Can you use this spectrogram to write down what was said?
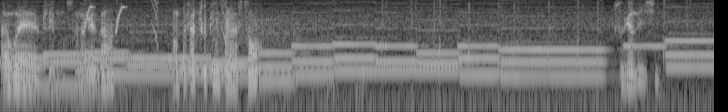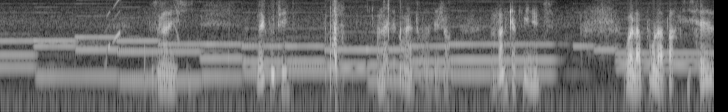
Ah ouais, ok, bon, c'est un magasin. On va pas faire de shopping pour l'instant. Sauvegarder ici. On peut sauvegarder ici. Bah écoutez, on a combien de temps là déjà? 24 minutes. Voilà pour la partie 16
